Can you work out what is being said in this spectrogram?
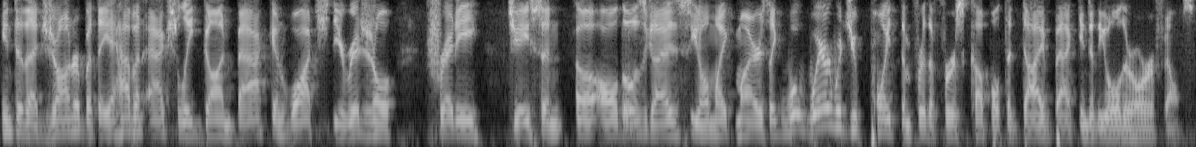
into that genre, but they haven't actually gone back and watched the original Freddy. Jason, uh, all those guys, you know, Mike Myers, like, wh- where would you point them for the first couple to dive back into the older horror films?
